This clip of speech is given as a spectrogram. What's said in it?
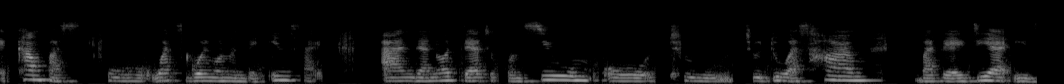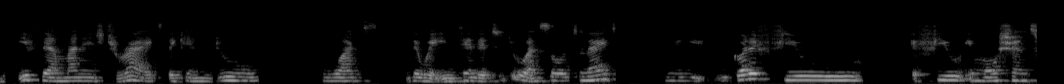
a compass for what's going on on the inside. And they're not there to consume or to to do us harm but the idea is if they're managed right they can do what they were intended to do. And so tonight we got a few a few emotions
